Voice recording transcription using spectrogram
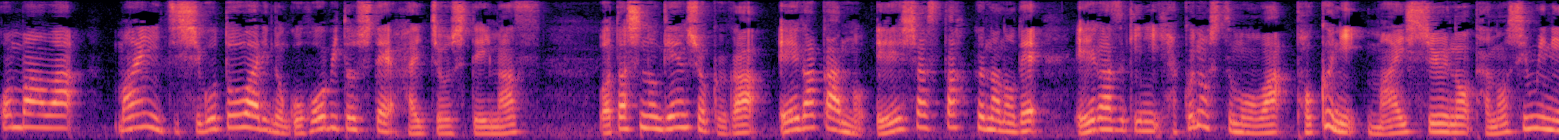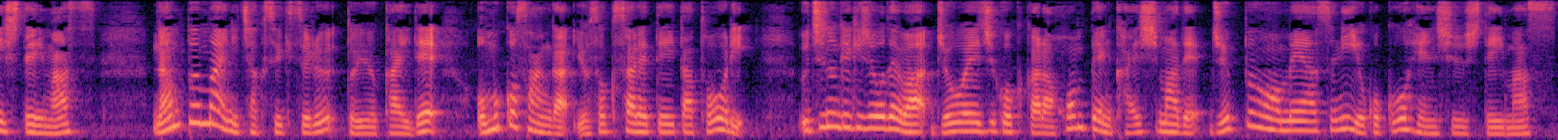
こんばんは。毎日仕事終わりのご褒美として拝聴しています。私の現職が映画館の映写スタッフなので、映画好きに100の質問は特に毎週の楽しみにしています。何分前に着席するという回で、お婿さんが予測されていた通り、うちの劇場では上映時刻から本編開始まで10分を目安に予告を編集しています。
